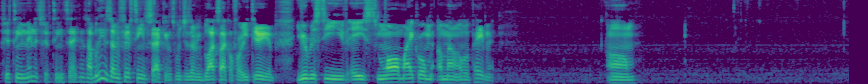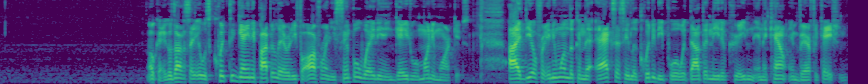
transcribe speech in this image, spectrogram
15 minutes, 15 seconds. I believe it's every 15 seconds, which is every block cycle for Ethereum. You receive a small micro amount of a payment. Um, Okay, it goes on to say it was quick to gain in popularity for offering a simple way to engage with money markets. Ideal for anyone looking to access a liquidity pool without the need of creating an account and verification.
